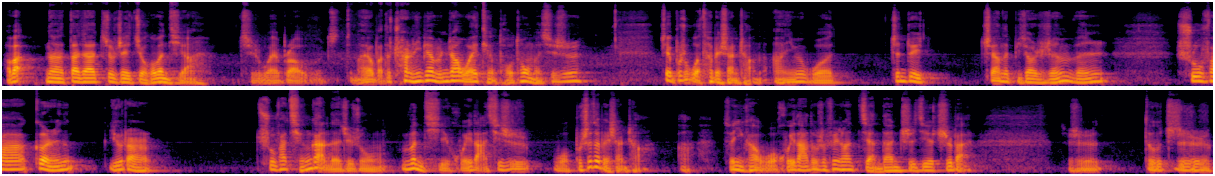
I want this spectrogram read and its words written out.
好吧，那大家就这九个问题啊。其实我也不知道怎么还要把它串成一篇文章，我也挺头痛的。其实这不是我特别擅长的啊，因为我针对这样的比较人文、抒发个人、有点抒发情感的这种问题回答，其实我不是特别擅长啊。所以你看，我回答都是非常简单、直接、直白，就是都只是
